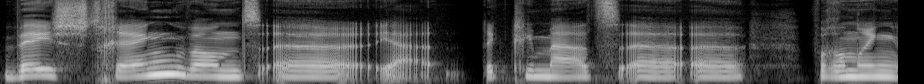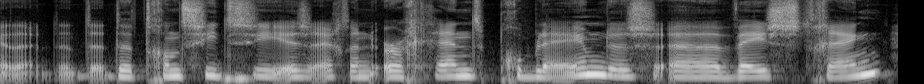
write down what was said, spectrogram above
wees streng. Want uh, ja, de klimaatverandering, uh, uh, de, de, transitie is echt een urgent probleem. Dus wees streng.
